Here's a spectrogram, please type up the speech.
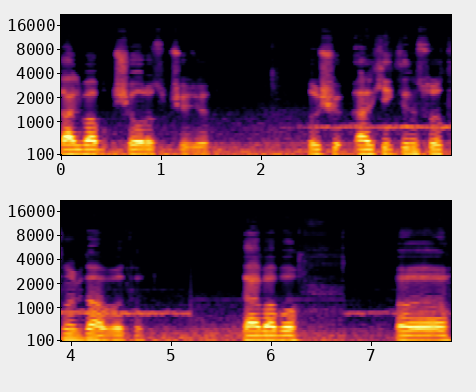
Galiba bu- şu orospu çocuğu. Dur şu erkeklerin suratına bir daha bakın. Galiba bu. Ee...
